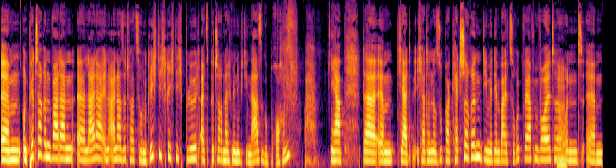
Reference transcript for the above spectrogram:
Ähm, und Pitcherin war dann äh, leider in einer Situation richtig, richtig blöd. Als Pitcherin habe ich mir nämlich die Nase gebrochen. Ja, da, ähm, ja, ich hatte eine super Catcherin, die mir den Ball zurückwerfen wollte und ähm,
